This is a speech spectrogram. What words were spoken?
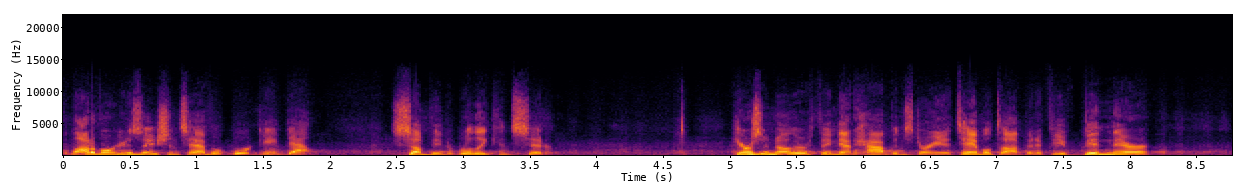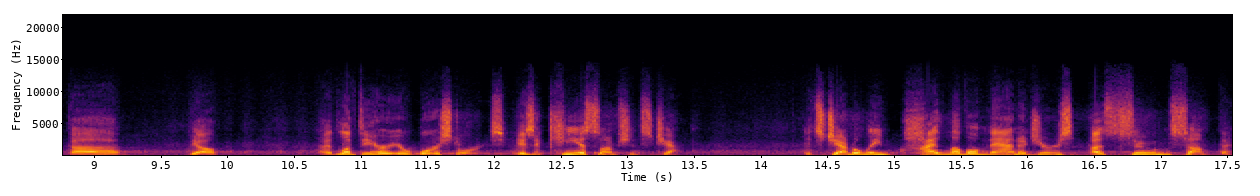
a lot of organizations haven't work gamed out. Something to really consider. Here's another thing that happens during a tabletop, and if you've been there, uh, you know, I'd love to hear your war stories, is a key assumptions check. It's generally high level managers assume something.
